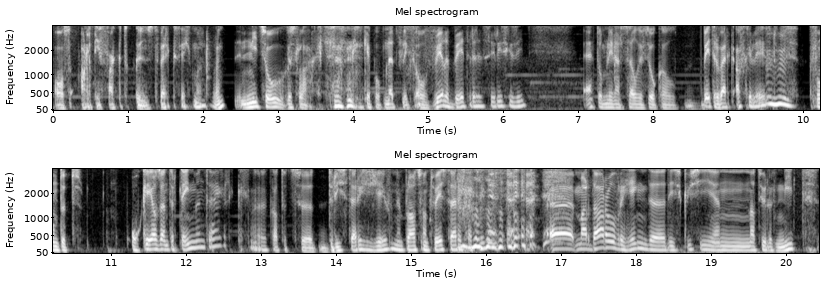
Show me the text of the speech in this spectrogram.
als artefact kunstwerk, zeg maar, niet zo geslaagd. Ik heb op Netflix al vele betere series gezien. En Tom Leenaert zelf heeft ook al beter werk afgeleverd. Mm -hmm. Ik vond het oké okay als entertainment eigenlijk. Uh, ik had het uh, drie sterren gegeven in plaats van twee sterren. uh, maar daarover ging de discussie en natuurlijk niet.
